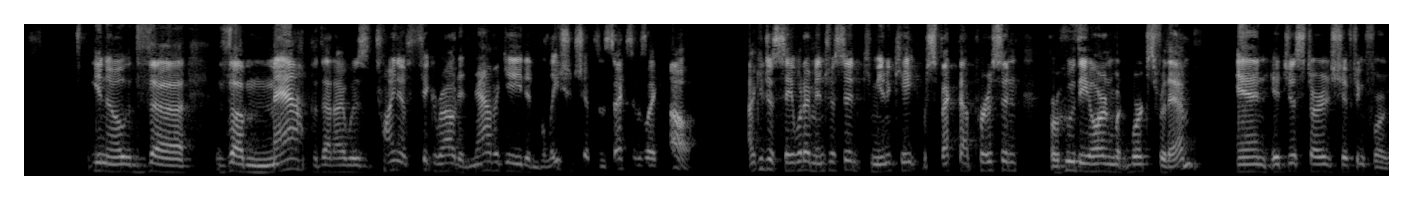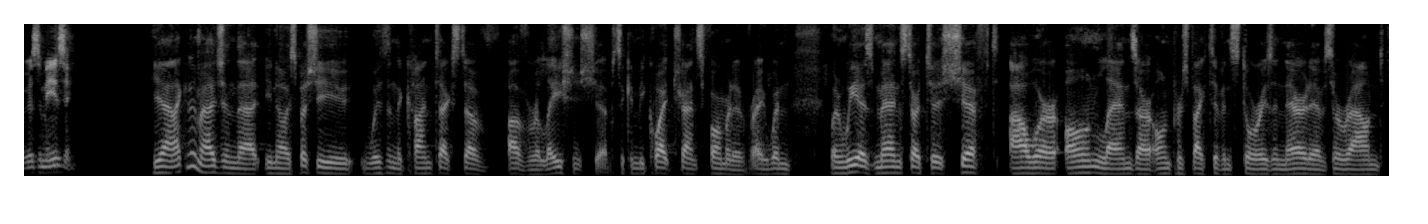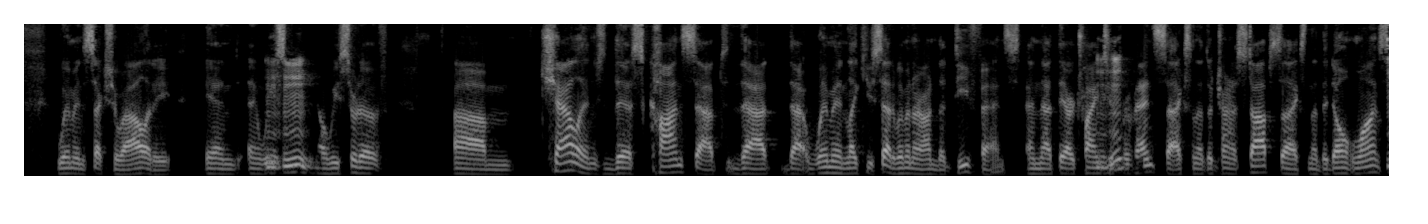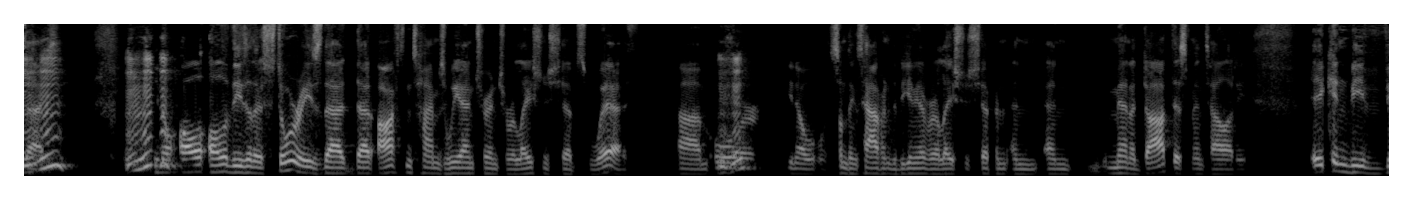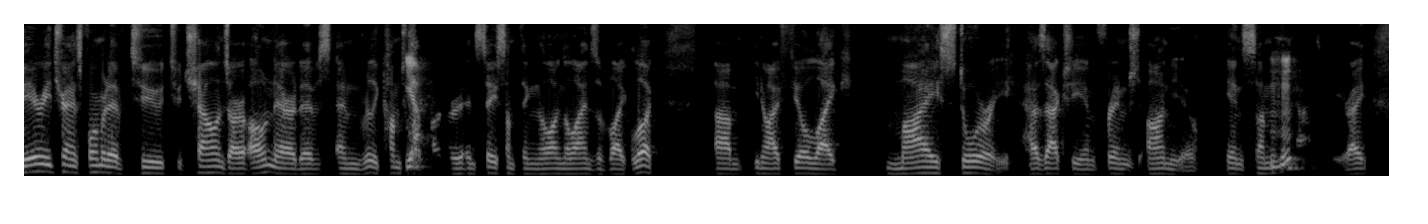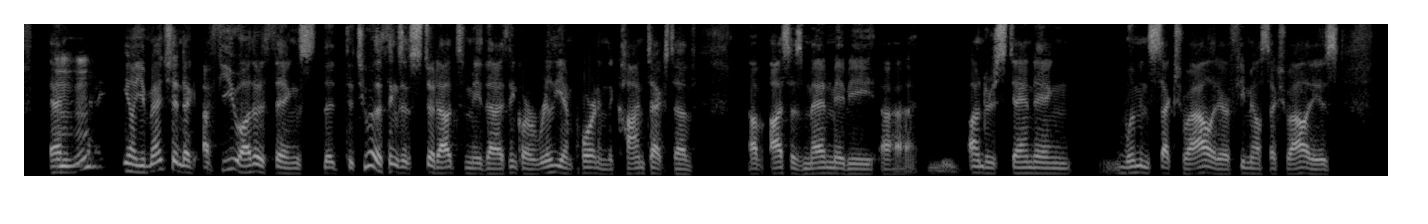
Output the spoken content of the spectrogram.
you know the the map that i was trying to figure out and navigate in relationships and sex it was like oh I could just say what I'm interested in, communicate, respect that person for who they are and what works for them. And it just started shifting for me. It was amazing. Yeah, I can imagine that, you know, especially within the context of of relationships, it can be quite transformative, right? When when we as men start to shift our own lens, our own perspective and stories and narratives around women's sexuality and and we mm-hmm. you know, we sort of um challenge this concept that that women like you said women are on the defense and that they are trying mm-hmm. to prevent sex and that they're trying to stop sex and that they don't want sex mm-hmm. Mm-hmm. you know all, all of these other stories that that oftentimes we enter into relationships with um, mm-hmm. or you know something's happened at the beginning of a relationship and and and men adopt this mentality it can be very transformative to to challenge our own narratives and really come to yeah. our partner and say something along the lines of like look um, you know, I feel like my story has actually infringed on you in some mm-hmm. capacity, right? And mm-hmm. you know, you mentioned a, a, few other things. The the two other things that stood out to me that I think are really important in the context of of us as men, maybe uh, understanding women's sexuality or female sexuality is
